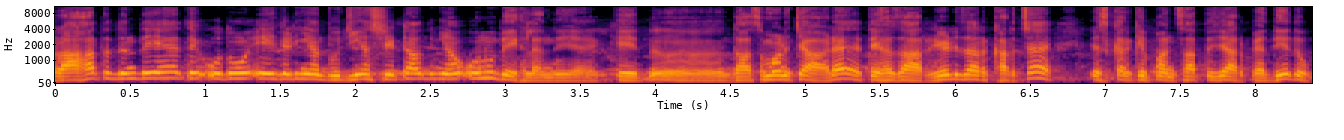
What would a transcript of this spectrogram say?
ਰਾਹਤ ਦਿੰਦੇ ਆ ਤੇ ਉਦੋਂ ਇਹ ਜਿਹੜੀਆਂ ਦੂਜੀਆਂ ਸਟੇਟਾਂ ਹੁੰਦੀਆਂ, ਉਹਨੂੰ ਦੇਖ ਲੈਂਦੇ ਆ ਕਿ 10 ਮਣ ਝਾੜ ਹੈ ਤੇ 1000 1500 ਖਰਚਾ ਹੈ, ਇਸ ਕਰਕੇ 5-7000 ਰੁਪਏ ਦੇ ਦਿਓ।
